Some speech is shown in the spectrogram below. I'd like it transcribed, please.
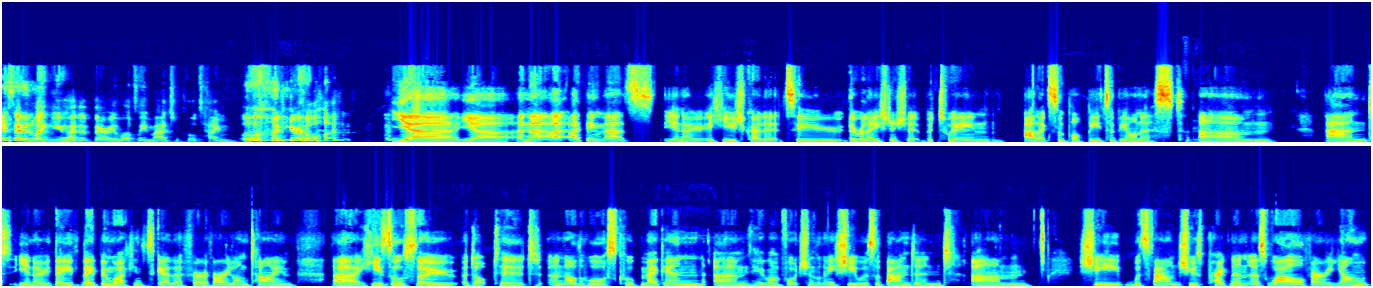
It sounded like you had a very lovely magical time on your one. yeah yeah. And I, I think that's you know a huge credit to the relationship between alex and poppy to be honest. Um and you know they've they've been working together for a very long time. Uh he's also adopted another horse called megan um who unfortunately she was abandoned. Um she was found she was pregnant as well very young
